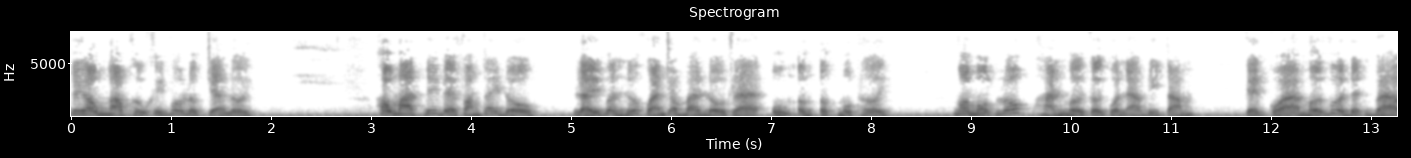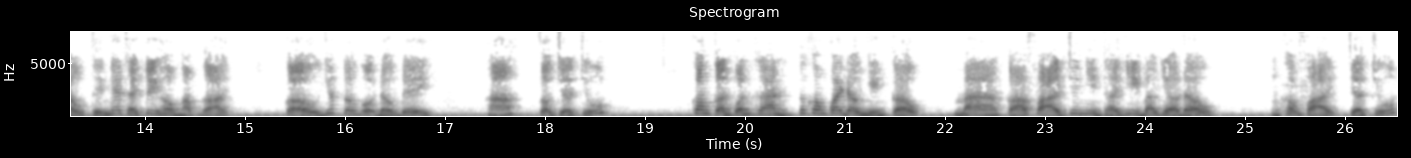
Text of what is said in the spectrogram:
Tùy hồng ngọc hữu khí vô lực trả lời. Hầu mặt đi về phòng thay đồ, lấy bình nước khoáng trong ba lô ra uống ừng ực một hơi ngồi một lúc, hắn mới cởi quần áo đi tắm. Kết quả mới vừa định vào thì nghe thấy tùy hồng ngọc gọi, cậu giúp tôi gội đầu đi. Hả? Cậu chờ chút. Không cần quấn khăn, tôi không quay đầu nhìn cậu, mà có phải chưa nhìn thấy gì bao giờ đâu. Ừ, không phải, chờ chút.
